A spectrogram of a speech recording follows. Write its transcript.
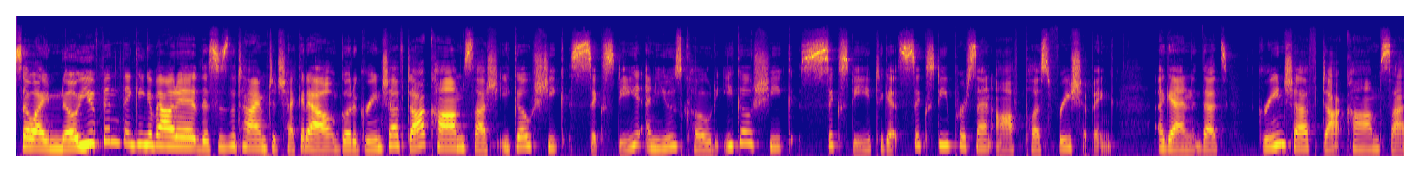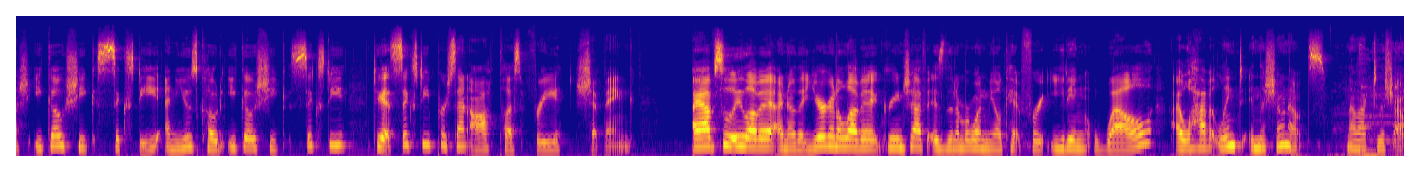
So I know you've been thinking about it. This is the time to check it out. Go to greenchef.com slash ecochic60 and use code ecochic60 to get 60% off plus free shipping. Again, that's greenchef.com slash ecochic60 and use code ecochic60 to get 60% off plus free shipping. I absolutely love it. I know that you're going to love it. Green Chef is the number one meal kit for eating well. I will have it linked in the show notes. Now back to the show.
